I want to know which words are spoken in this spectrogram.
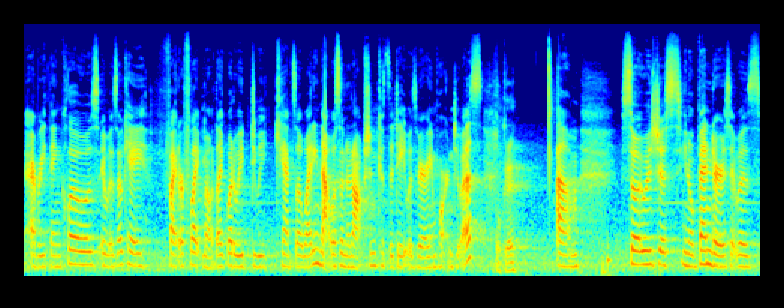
Everything closed. It was okay, fight or flight mode. Like, what do we do? We cancel a wedding? That wasn't an option because the date was very important to us. Okay. Um, so it was just, you know, vendors. It was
